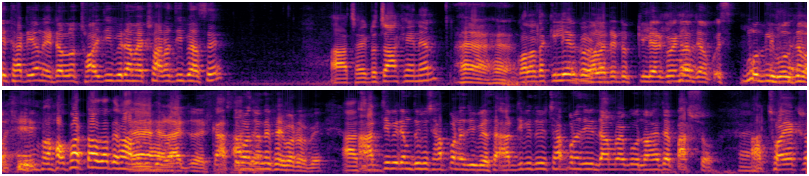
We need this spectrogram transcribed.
A thirty one এটা হলো ছয় জিবি র্যাম একশো আঠাশ জিবি আছে। আচ্ছা একটু চা খেয়ে নেন। হ্যাঁ হ্যাঁ। গলাটা ক্লিয়ার করে গলাটা একটু ক্লিয়ার করে না স্মুথলি বলতে পারি। অফারটাও যাতে ভালো দিতে পারে। কাস্টমার আচ্ছা। জন্য ফেভার হবে। আচ্ছা। আট জিবি র্যাম দুশো ছাপ্পান্ন জিবি আছে। আট জিবি দুশো ছাপ্পান্ন জিবি দাম রাখব নয় হাজার পাঁচশো। হ্যাঁ। আর ছয় একশো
